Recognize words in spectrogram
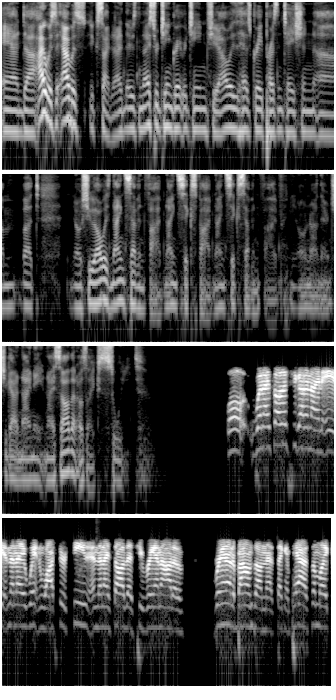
and uh, I was I was excited. I, was a nice routine, great routine. She always has great presentation, um, but you know she was always nine seven five, nine six five, nine six seven five, you know, around there, and she got a nine eight, and I saw that I was like, sweet. Well, when I saw that she got a nine eight, and then I went and watched her team, and then I saw that she ran out of ran out of bounds on that second pass. I'm like,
